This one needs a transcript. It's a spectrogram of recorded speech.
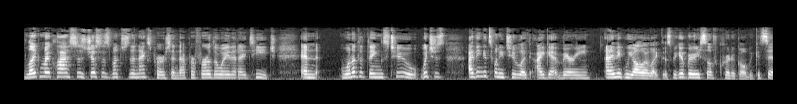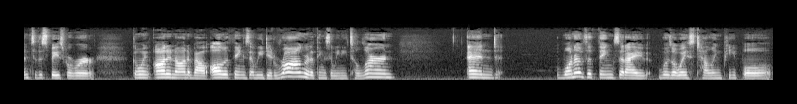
like my classes just as much as the next person that prefer the way that I teach. And one of the things too, which is I think it's funny too, like I get very and I think we all are like this. We get very self-critical. We could sit into the space where we're going on and on about all the things that we did wrong or the things that we need to learn. And one of the things that I was always telling people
